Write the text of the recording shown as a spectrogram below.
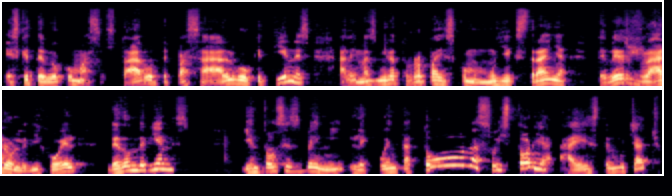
Es que te veo como asustado, ¿te pasa algo? ¿Qué tienes? Además, mira, tu ropa es como muy extraña, te ves raro, le dijo él, ¿de dónde vienes? Y entonces Benny le cuenta toda su historia a este muchacho.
